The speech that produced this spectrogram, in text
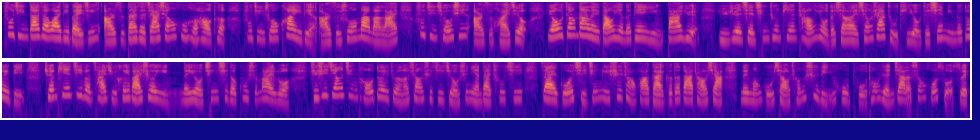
父亲待在外地北京，儿子待在家乡呼和浩特。父亲说快一点，儿子说慢慢来。父亲求新，儿子怀旧。由张大磊导演的电影《八月》与院线青春片常有的相爱。枪杀主题有着鲜明的对比，全片基本采取黑白摄影，没有清晰的故事脉络，只是将镜头对准了上世纪九十年代初期，在国企经历市场化改革的大潮下，内蒙古小城市里一户普通人家的生活琐碎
